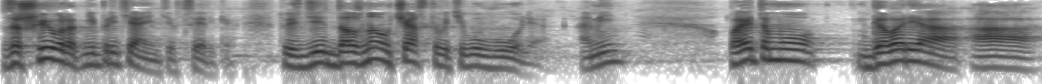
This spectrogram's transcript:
за шиворот не притянете в церковь. То есть должна участвовать его воля. Аминь. Поэтому, говоря о,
